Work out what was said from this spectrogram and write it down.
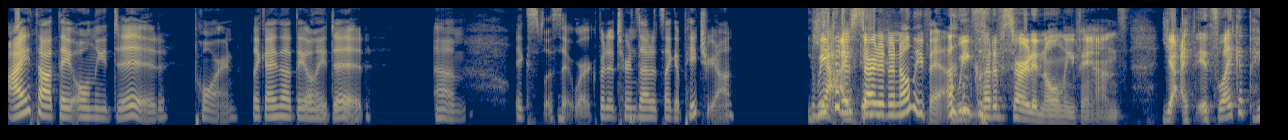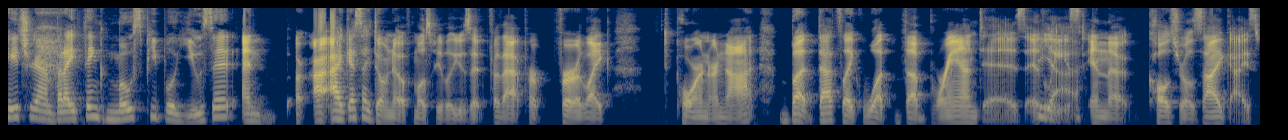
I thought they only did porn. Like I thought they only did um explicit work, but it turns out it's like a Patreon. We yeah, could have started an OnlyFans. we could have started an OnlyFans. Yeah, it's like a Patreon, but I think most people use it, and I guess I don't know if most people use it for that per, for like porn or not, but that's like what the brand is, at yeah. least in the cultural zeitgeist.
